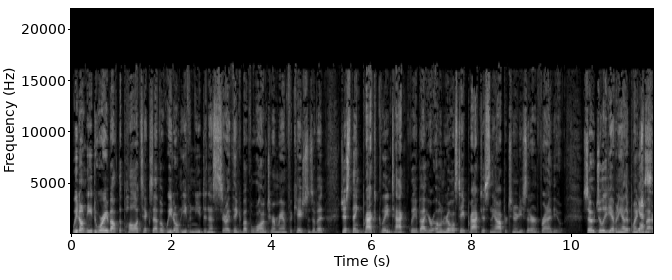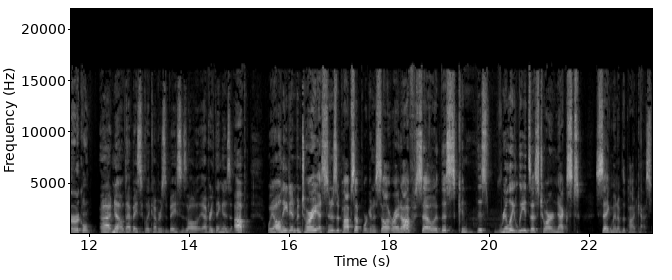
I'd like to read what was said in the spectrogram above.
we don't need to worry about the politics of it. We don't even need to necessarily think about the long term ramifications of it. Just think practically and tactically about your own real estate practice and the opportunities that are in front of you. So, Julie, do you have any other points yes. from that article? Uh, no, that basically covers the bases. All everything is up. We all need inventory. As soon as it pops up, we're going to sell it right off. So this can this really leads us to our next segment of the podcast?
